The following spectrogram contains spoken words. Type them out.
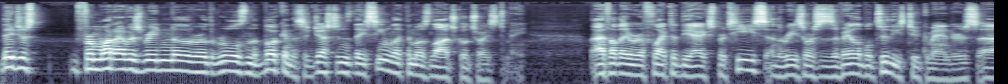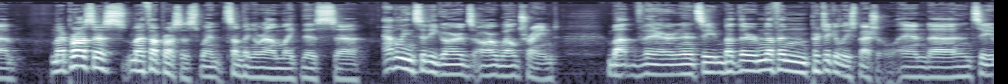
They just, from what I was reading the, the rules in the book and the suggestions, they seemed like the most logical choice to me. I thought they reflected the expertise and the resources available to these two commanders. Uh, my process, my thought process went something around like this: uh, Aveline City Guards are well trained, but they're see, but they're nothing particularly special, and uh, and see,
